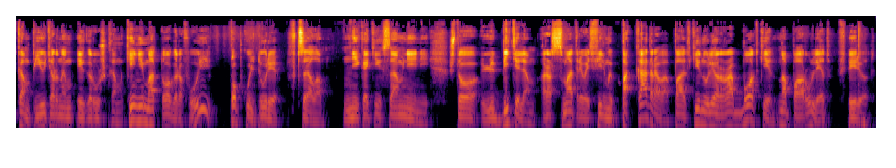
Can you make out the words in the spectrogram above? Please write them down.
компьютерным игрушкам, кинематографу и поп-культуре в целом. Никаких сомнений, что любителям рассматривать фильмы покадрово подкинули работки на пару лет вперед.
